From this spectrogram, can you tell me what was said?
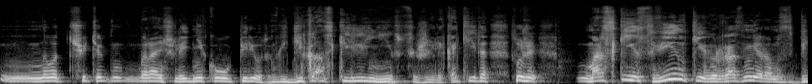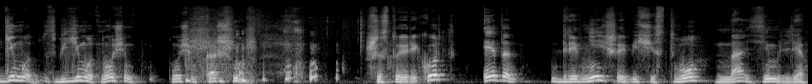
ну вот чуть раньше ледникового периода. Гигантские ленивцы жили, какие-то... Слушай, морские свинки размером с бегемот, с бегемот. Ну, в общем, в общем, кошмар. Шестой рекорд – это древнейшее вещество на Земле,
